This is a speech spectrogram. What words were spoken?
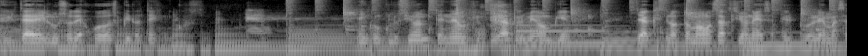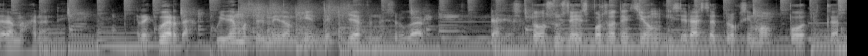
evitar el uso de juegos pirotécnicos. En conclusión, tenemos que cuidar el medio ambiente, ya que si no tomamos acciones el problema será más grande. Recuerda, cuidemos el medio ambiente, ya que es nuestro hogar. Gracias a todos ustedes por su atención y será hasta el próximo podcast.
